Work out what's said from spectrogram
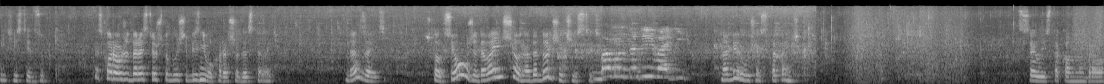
и чистит зубки. Ты скоро уже дорастешь, что будешь и без него хорошо доставать. Да, заяц? Что, все уже? Давай еще, надо дольше чистить. Мама, надо и водить. Наберу сейчас стаканчик. Целый стакан набрала.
